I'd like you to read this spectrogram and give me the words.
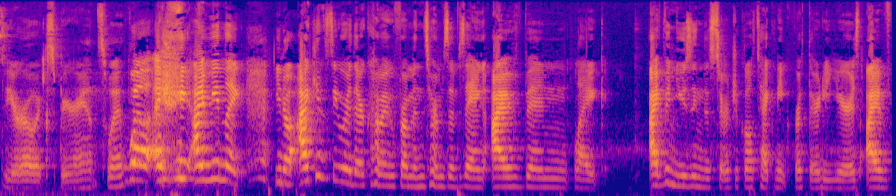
zero experience with. Well, I, I mean, like, you know, I can see where they're coming from in terms of saying, I've been, like, I've been using the surgical technique for 30 years. I've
